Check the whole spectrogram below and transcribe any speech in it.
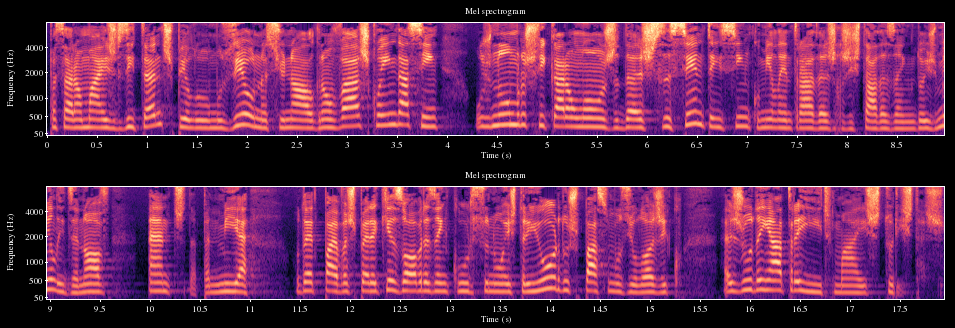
Passaram mais visitantes pelo Museu Nacional Grão Vasco, ainda assim, os números ficaram longe das 65 mil entradas registadas em 2019, antes da pandemia. O Det Paiva espera que as obras em curso no exterior do espaço museológico ajudem a atrair mais turistas.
